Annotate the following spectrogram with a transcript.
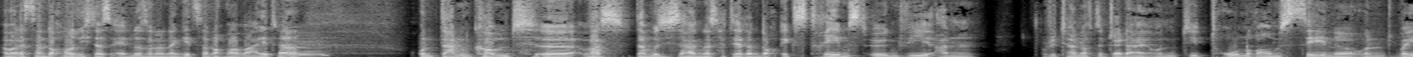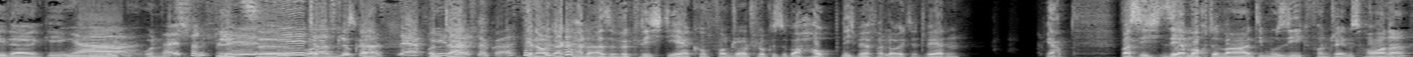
aber das ist dann doch noch nicht das Ende, sondern dann geht's dann noch mal weiter. Und dann kommt äh, was, da muss ich sagen, das hat ja dann doch extremst irgendwie an Return of the Jedi und die Thronraumszene und Vader gegen Ja, Luke und da ist schon viel, Blitze viel George und, Lucas. Sehr viel und da- George Lucas. Genau, da kann also wirklich die Herkunft von George Lucas überhaupt nicht mehr verleugnet werden. Ja. Was ich sehr mochte, war die Musik von James Horner.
